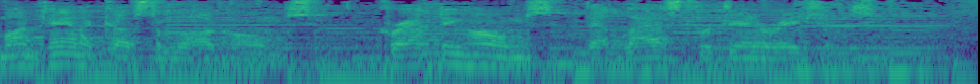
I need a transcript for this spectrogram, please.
Montana Custom Log Homes, crafting homes that last for generations.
